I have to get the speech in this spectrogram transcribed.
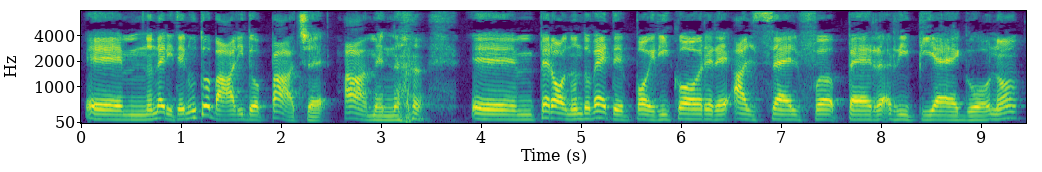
eh, non è ritenuto valido, pace, amen. eh, però non dovete poi ricorrere al self per ripiego, no?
